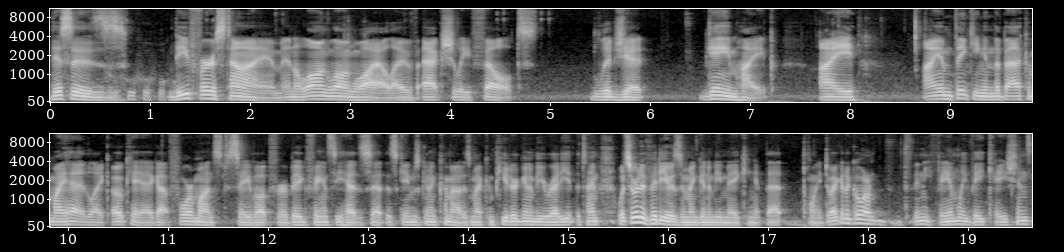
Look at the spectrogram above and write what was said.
This is the first time in a long, long while I've actually felt legit game hype. I I am thinking in the back of my head, like, okay, I got four months to save up for a big fancy headset. This game's going to come out. Is my computer going to be ready at the time? What sort of videos am I going to be making at that point? Do I got to go on any family vacations?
